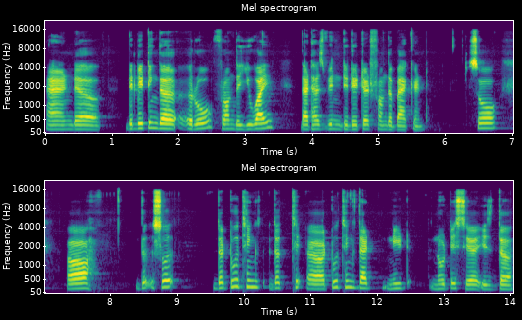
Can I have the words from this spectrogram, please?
and uh, deleting the row from the UI that has been deleted from the backend. So uh, the, so the two things the th uh, two things that need notice here is the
